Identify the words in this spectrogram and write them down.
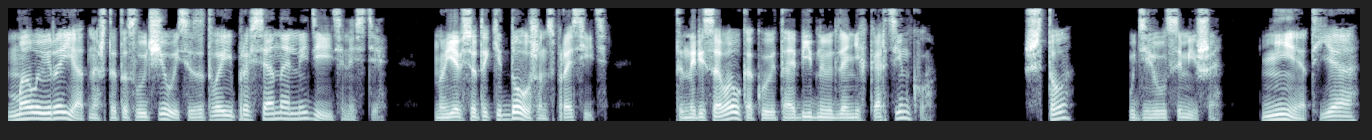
Маловероятно, что это случилось из-за твоей профессиональной деятельности. Но я все-таки должен спросить. Ты нарисовал какую-то обидную для них картинку? Что? Удивился Миша. Нет, я...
